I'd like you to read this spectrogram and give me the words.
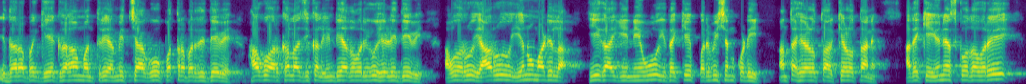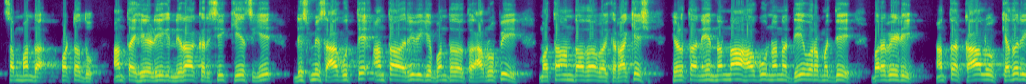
ಇದರ ಬಗ್ಗೆ ಗೃಹ ಮಂತ್ರಿ ಅಮಿತ್ ಶಾಗೂ ಪತ್ರ ಬರೆದಿದ್ದೇವೆ ಹಾಗೂ ಆರ್ಕಾಲಾಜಿಕಲ್ ಇಂಡಿಯಾದವರಿಗೂ ಹೇಳಿದ್ದೀವಿ. ಅವರು ಯಾರೂ ಏನೂ ಮಾಡಿಲ್ಲ. ಹೀಗಾಗಿ ನೀವು ಇದಕ್ಕೆ ಪರ್ಮಿಷನ್ ಕೊಡಿ ಅಂತ ಹೇಳುತ್ತಾ, ಕೇಳುತ್ತಾನೆ. ಅದಕ್ಕೆ ಯುನೆಸ್ಕೋದವರೇ ಸಂಬಂಧ ಪಟ್ಟದ್ದು ಅಂತ ಹೇಳಿ ನಿರಾಕರಿಸಿ ಕೇಸಿಗೆ ಡಿಸ್ಮಿಸ್ ಆಗುತ್ತೆ ಅಂತ ಅರಿವಿಗೆ ಬಂದ ಆರೋಪಿ ಮತಾಂಧದ ರಾಕೇಶ್ ಹೇಳ್ತಾನೆ, ನನ್ನ ಹಾಗೂ ನನ್ನ ದೇವರ ಮಧ್ಯೆ ಬರಬೇಡಿ ಅಂತ ಕಾಲು ಕೆದರಿ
